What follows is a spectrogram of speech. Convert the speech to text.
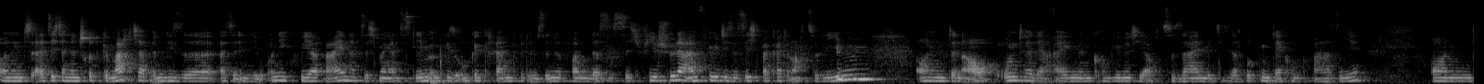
und als ich dann den Schritt gemacht habe in diese, also in die Uni-Queer rein, hat sich mein ganzes Leben irgendwie so umgekrempelt im Sinne von, dass es sich viel schöner anfühlt, diese Sichtbarkeit dann auch zu leben mhm. und dann auch unter der eigenen Community auch zu sein mit dieser Rückendeckung quasi. Und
